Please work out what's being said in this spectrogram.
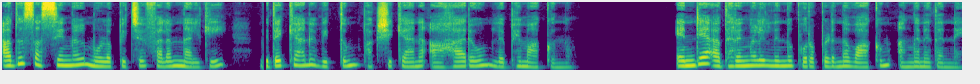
അത് സസ്യങ്ങൾ മുളപ്പിച്ച് ഫലം നൽകി വിതയ്ക്കാന് വിത്തും ഭക്ഷിക്കാന് ആഹാരവും ലഭ്യമാക്കുന്നു. എന്റെ അധരങ്ങളിൽ നിന്നു പുറപ്പെടുന്ന വാക്കും അങ്ങനെ തന്നെ.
